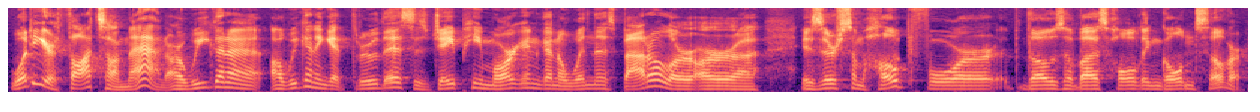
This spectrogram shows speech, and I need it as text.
what are your thoughts on that? Are we gonna are we gonna get through this? Is J.P. Morgan gonna win this battle, or, or uh, is there some hope for those of us holding gold and silver?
